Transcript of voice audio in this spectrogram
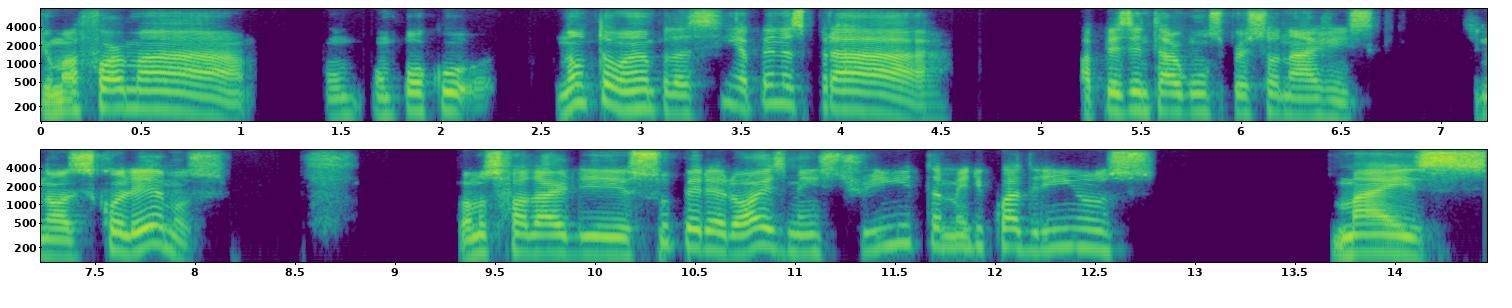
de uma forma um, um pouco não tão ampla assim, apenas para apresentar alguns personagens que nós escolhemos. Vamos falar de super-heróis mainstream e também de quadrinhos mais,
